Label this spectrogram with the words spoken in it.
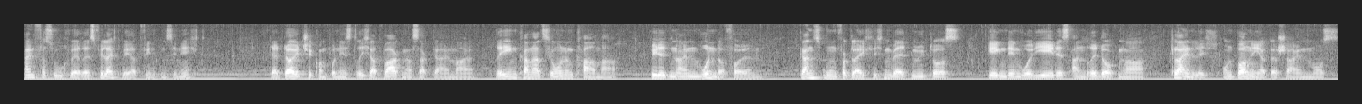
Ein Versuch wäre es vielleicht wert, finden Sie nicht? Der deutsche Komponist Richard Wagner sagte einmal, Reinkarnation und Karma bilden einen wundervollen, ganz unvergleichlichen Weltmythos, gegen den wohl jedes andere Dogma kleinlich und borniert erscheinen muss.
